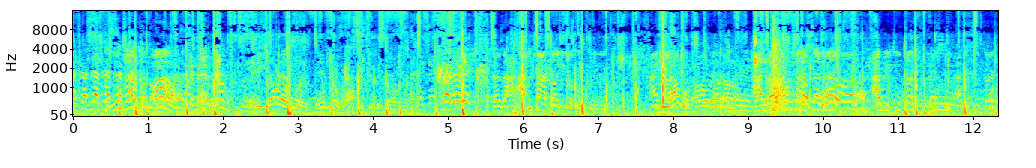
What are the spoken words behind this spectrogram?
Oh. I, be trying to you a nigga. I was know, I was trying to set it up. I be too thirsty for that shit. I be too thirsty.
